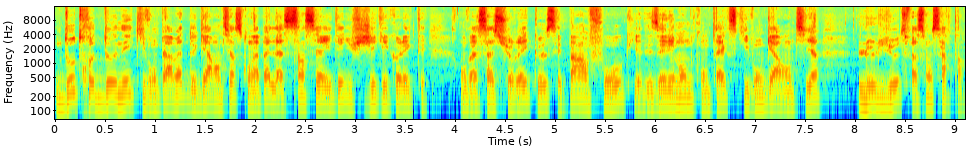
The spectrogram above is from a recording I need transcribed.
d'autres données qui vont permettre de garantir ce qu'on appelle la sincérité du fichier qui est collecté. On va s'assurer que c'est pas un faux, qu'il y a des éléments de contexte qui vont garantir le lieu de façon certaine.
